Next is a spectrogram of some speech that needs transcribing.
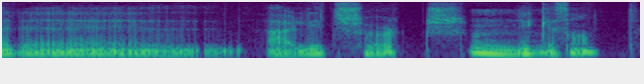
er, eh, er litt skjørt, Mm. ikke sant?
